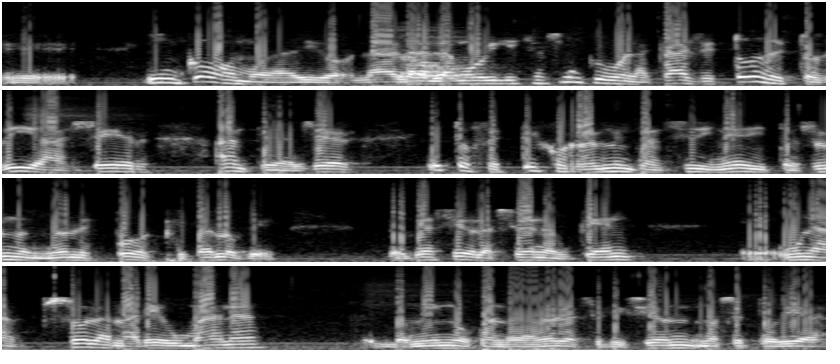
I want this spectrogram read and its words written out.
eh, incómoda, digo, la, la, movilización que hubo en la calle todos estos días, ayer, antes de ayer, estos festejos realmente han sido inéditos, yo no, les puedo explicar lo que, lo que ha sido la ciudad de Neuquén, eh, una sola marea humana, el domingo cuando ganó la selección no se podía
